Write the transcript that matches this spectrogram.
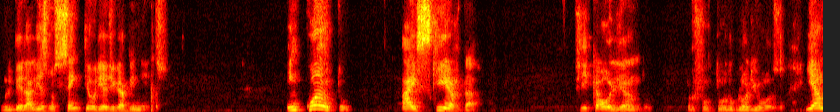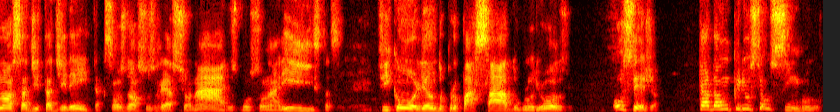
Um liberalismo sem teoria de gabinete. Enquanto a esquerda fica olhando para o futuro glorioso e a nossa dita direita, que são os nossos reacionários, bolsonaristas, ficam olhando para o passado glorioso. Ou seja, cada um cria o seu símbolo.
